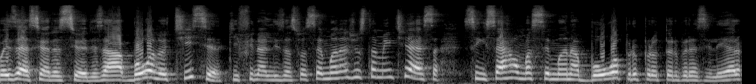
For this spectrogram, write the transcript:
Pois é, senhoras e senhores, a boa notícia que finaliza a sua semana é justamente essa. Se encerra uma semana boa para o produtor brasileiro,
